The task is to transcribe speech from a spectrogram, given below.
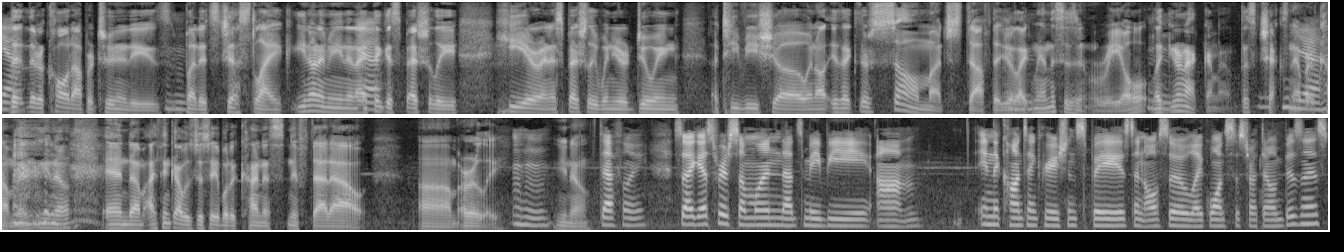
Yeah. that, that are called opportunities but it's just like you know what i mean? And i think especially here and especially when you're doing a tv show and all it's like there's so much stuff that you're like man this isn't real. Like you're not gonna this check's never Yeah. coming you know? And um, i think i was just able to kind of sniff that out um, early you know? Definitely. So I guess for someone that's maybe um, in the content creation space and also like wants to start their own business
